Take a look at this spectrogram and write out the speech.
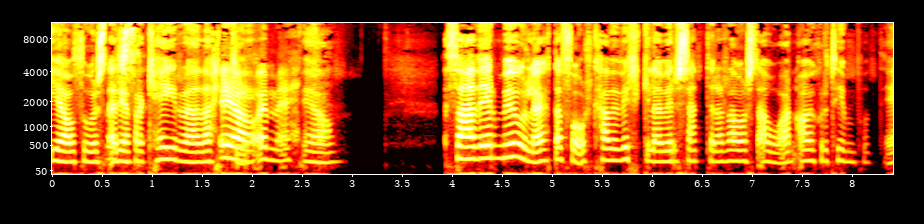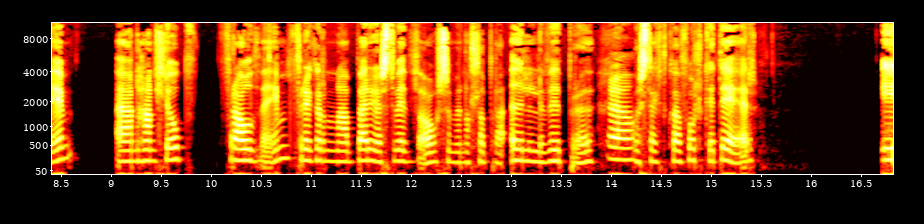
Já, þú veist, er ég að fara að keira eða ekki? Já, einmitt. Já. Það er mögulegt að fólk hafi virkilega verið sendt til að ráðast á hann á einhverju tímapunkti en hann hljóp frá þeim frekar hann að berjast við þá sem er náttúrulega bara eðlileg viðbröð Já, og ekkert hvað fólk þetta er. Í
